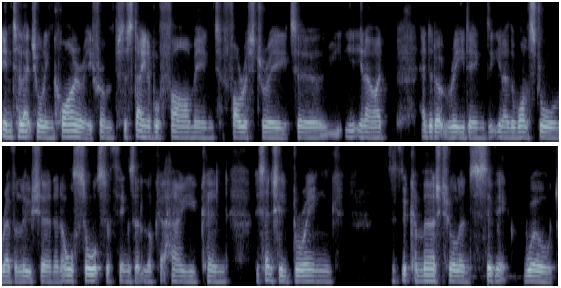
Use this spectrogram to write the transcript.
intellectual inquiry from sustainable farming to forestry to you know i ended up reading you know the one straw revolution and all sorts of things that look at how you can essentially bring the commercial and civic world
